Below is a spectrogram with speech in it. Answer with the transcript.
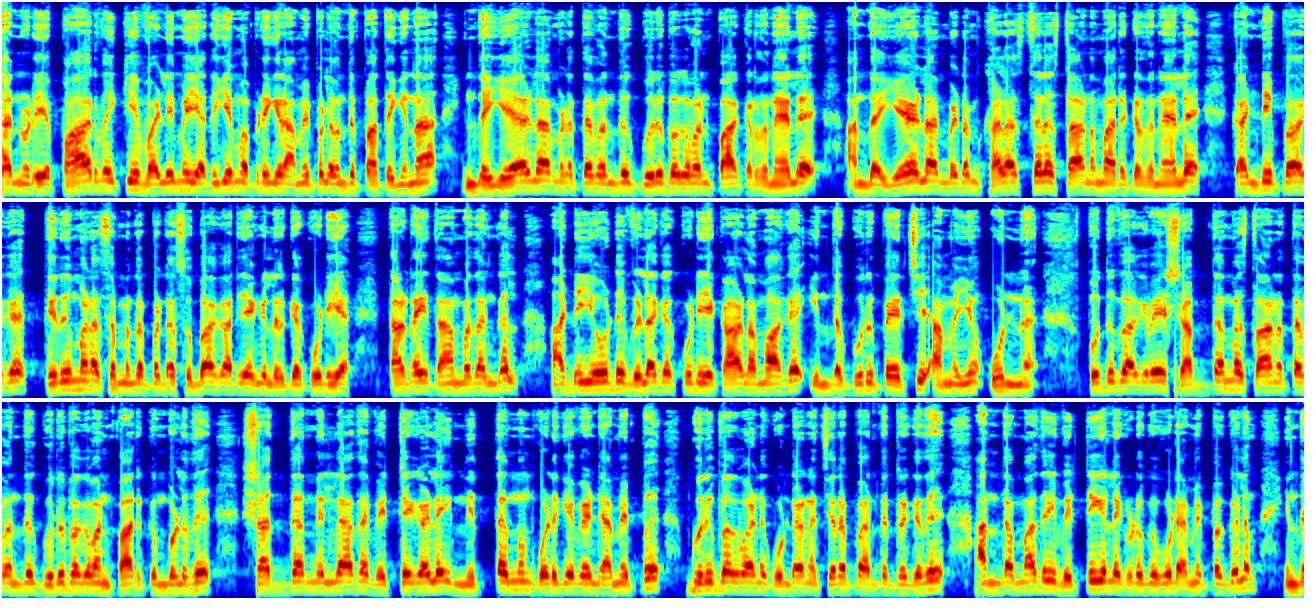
தன்னுடைய பார்வைக்கு வலிமை அதிகம் அப்படிங்கிற அமைப்பில் வந்து பார்த்தீங்கன்னா இந்த ஏழாம் இடத்தை வந்து குரு பகவான் பார்க்கறதுனால அந்த ஏழாம் இடம் கலஸ்தர ஸ்தானமாக இருக்கிறதுனால கண்டிப்பாக திருமண சம்பந்தப்பட்ட சுபகாரியங்கள் இருக்கக்கூடிய தடை தாமதங்கள் அடியோடு விலகக்கூடிய காலமாக இந்த குரு பயிற்சி அமையும். ஒன்று பொதுவாகவே சப்தம ஸ்தானத்தை வந்து குரு பகவான் பார்க்கும் பொழுது சப்தம் இல்லாத வெற்றிகளை நித்தமும் கொடுக்க வேண்டிய அமைப்பு குரு பகவானுக்கு உண்டான சிறப்பாக இருந்துட்டு இருக்குது. அந்த மாதிரி வெற்றிகளை கொடுக்கக்கூடிய அமைப்புகளும் இந்த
